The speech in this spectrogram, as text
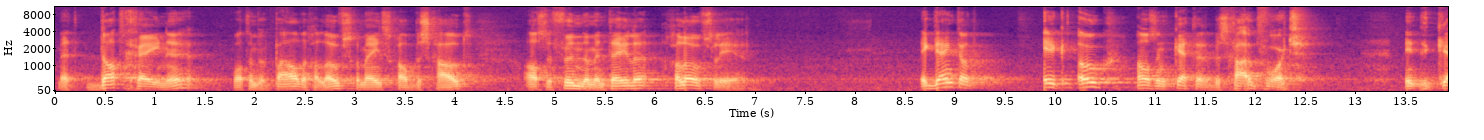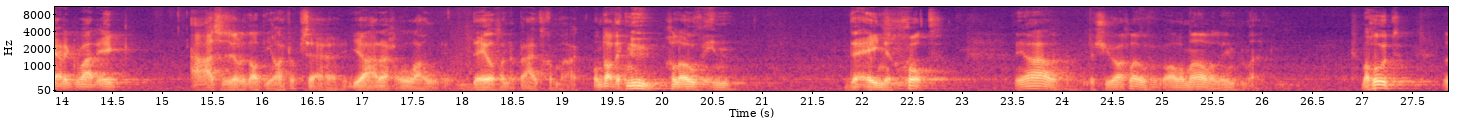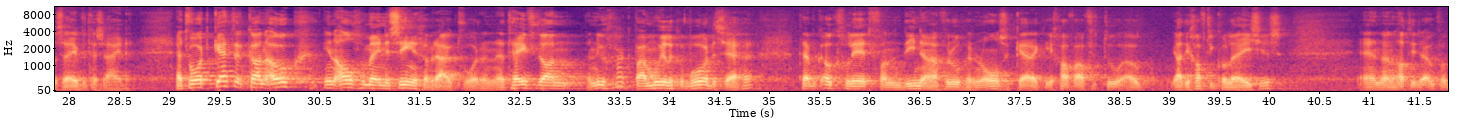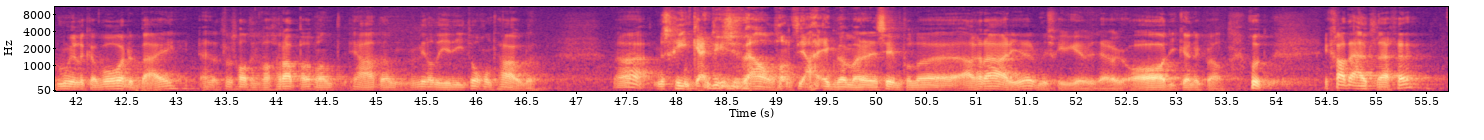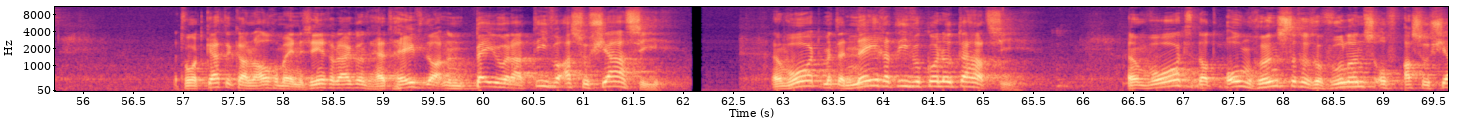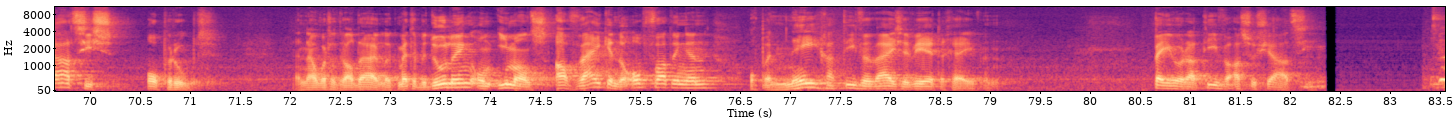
met datgene wat een bepaalde geloofsgemeenschap beschouwt als de fundamentele geloofsleer. Ik denk dat ik ook als een ketter beschouwd word in de kerk waar ik, ah, ze zullen dat niet hardop zeggen, jarenlang deel van heb uitgemaakt. Omdat ik nu geloof in de ene God. Ja, Yeshua geloven we allemaal wel in. Maar, maar goed, dat is even terzijde. Het woord ketter kan ook in algemene zin gebruikt worden. Het heeft dan, en nu ga ik een paar moeilijke woorden zeggen. Dat heb ik ook geleerd van Dina vroeger in onze kerk. Die gaf af en toe ook, ja, die gaf die colleges. En dan had hij er ook wat moeilijke woorden bij. En dat was altijd wel grappig, want ja, dan wilde je die toch onthouden. Nou, misschien kent u ze wel, want ja, ik ben maar een simpele eh, agrariër. Misschien zeggen oh, die ken ik wel. Goed, ik ga het uitleggen. Het woord ketter kan in algemene zin gebruikt worden. Het heeft dan een pejoratieve associatie. Een woord met een negatieve connotatie. Een woord dat ongunstige gevoelens of associaties oproept. En nou wordt het wel duidelijk. Met de bedoeling om iemands afwijkende opvattingen op een negatieve wijze weer te geven. Pejoratieve associatie.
